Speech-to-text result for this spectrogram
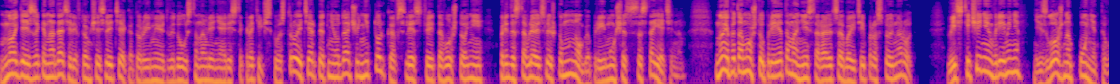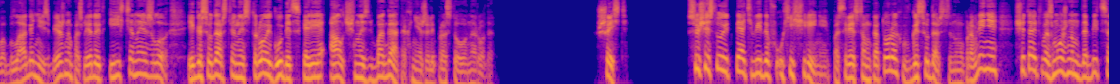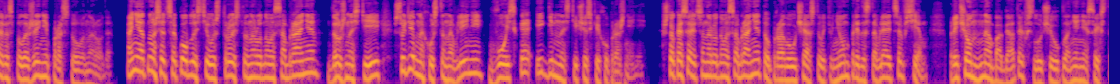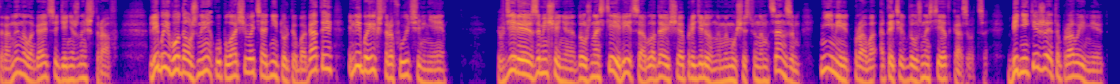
Многие законодатели, в том числе те, которые имеют в виду установление аристократического строя, терпят неудачу не только вследствие того, что они предоставляют слишком много преимуществ состоятельным, но и потому, что при этом они стараются обойти простой народ. Ведь с течением времени из ложно понятого блага неизбежно последует истинное зло, и государственный строй губит скорее алчность богатых, нежели простого народа. 6. Существует пять видов ухищрений, посредством которых в государственном управлении считают возможным добиться расположения простого народа. Они относятся к области устройства народного собрания, должностей, судебных установлений, войска и гимнастических упражнений. Что касается народного собрания, то право участвовать в нем предоставляется всем, причем на богатых в случае уклонения с их стороны налагается денежный штраф. Либо его должны уплачивать одни только богатые, либо их штрафуют сильнее. В деле замещения должностей лица, обладающие определенным имущественным цензом, не имеют права от этих должностей отказываться. Бедняки же это право имеют.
